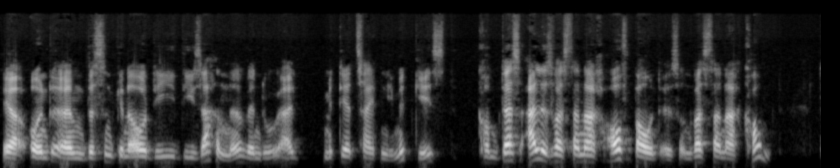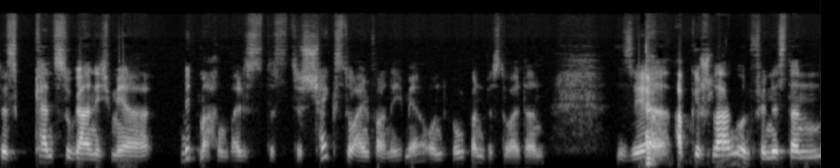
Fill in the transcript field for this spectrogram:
Ja, und ähm, das sind genau die, die Sachen, ne? Wenn du halt mit der Zeit nicht mitgehst, kommt das alles, was danach aufbauend ist und was danach kommt, das kannst du gar nicht mehr mitmachen, weil das, das, das checkst du einfach nicht mehr und irgendwann bist du halt dann sehr ja. abgeschlagen und findest dann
